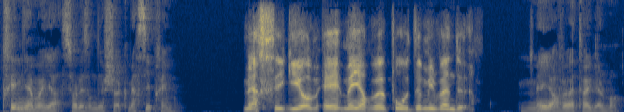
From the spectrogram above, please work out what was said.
Prime Niamoya, sur les ondes de choc. Merci, Prime. Merci Guillaume et meilleurs vœux pour 2022. Meilleurs vœux à toi également.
